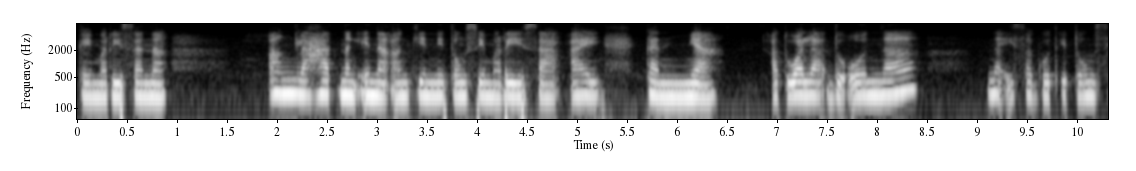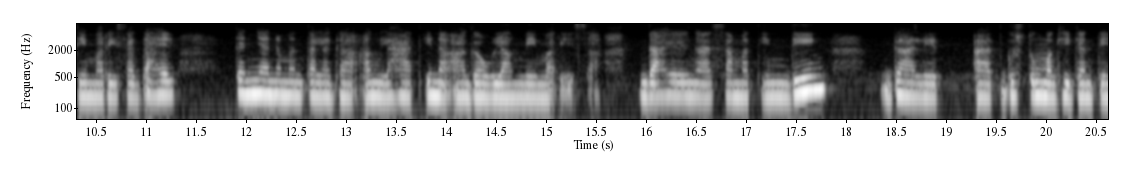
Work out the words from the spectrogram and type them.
kay Marisa na ang lahat ng inaangkin nitong si Marisa ay kanya. At wala doon na naisagot itong si Marisa dahil kanya naman talaga ang lahat inaagaw lang ni Marisa. Dahil nga sa matinding galit at gustong maghiganti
